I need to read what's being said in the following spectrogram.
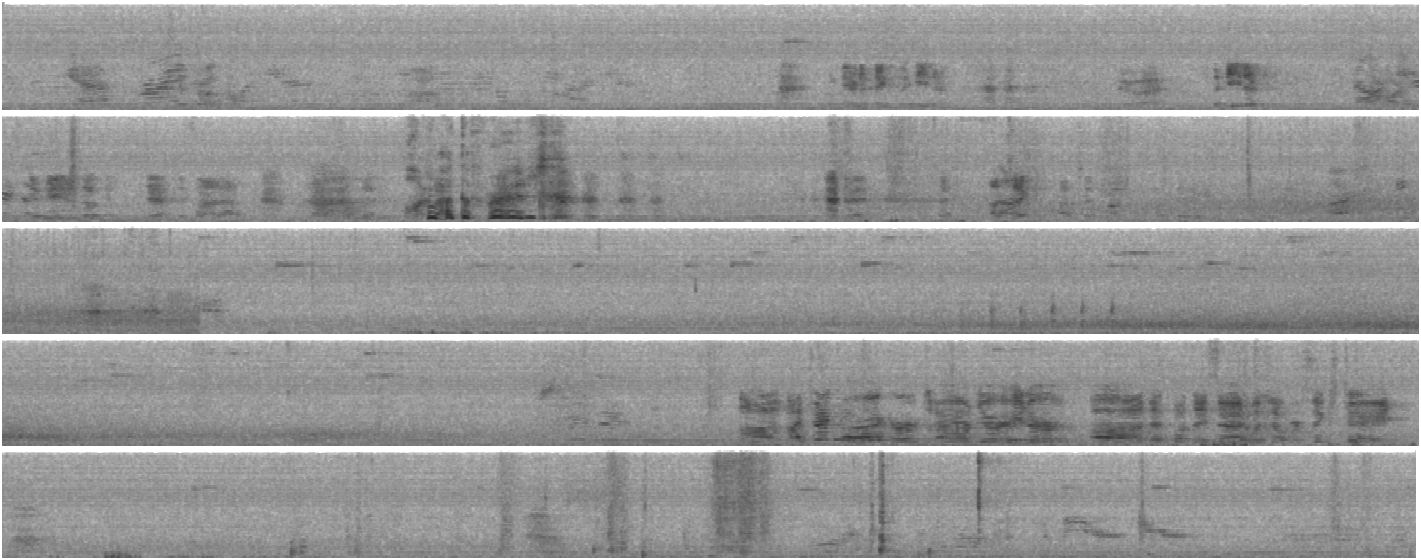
Yeah. Brian, Is it broken? on. I'm here to fix the heater. Do what? The heater? No, our heater's Your okay. heater's okay? Yeah. It's not out? No. What about the fridge? Okay. I checked my records and your heater, uh, that's what they said was number 16.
